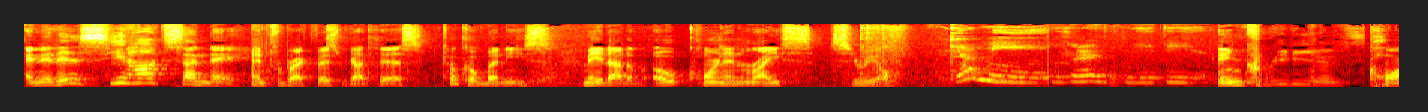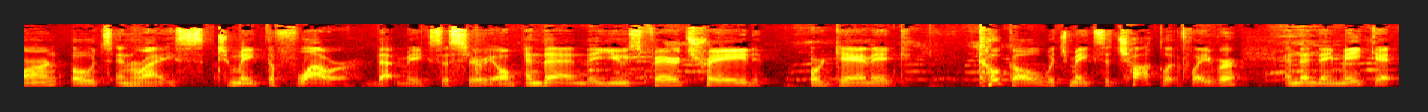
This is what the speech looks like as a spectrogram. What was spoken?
And it is Seahawks Sunday. And for breakfast, we got this Cocoa Bunnies made out of oat, corn, and rice cereal. Yummy. Those are ingredients. Ingredients corn, oats, and rice to make the flour that makes the cereal. And then they use fair trade organic cocoa, which makes the chocolate flavor. And then they make it.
